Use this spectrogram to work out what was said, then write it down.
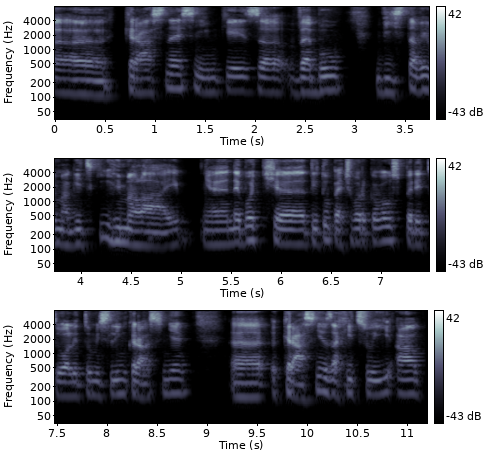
eh, krásné snímky z webu výstavy Magický Himalaj, eh, neboť ty tu patchworkovou spiritualitu, myslím, krásně, krásně zachycují a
